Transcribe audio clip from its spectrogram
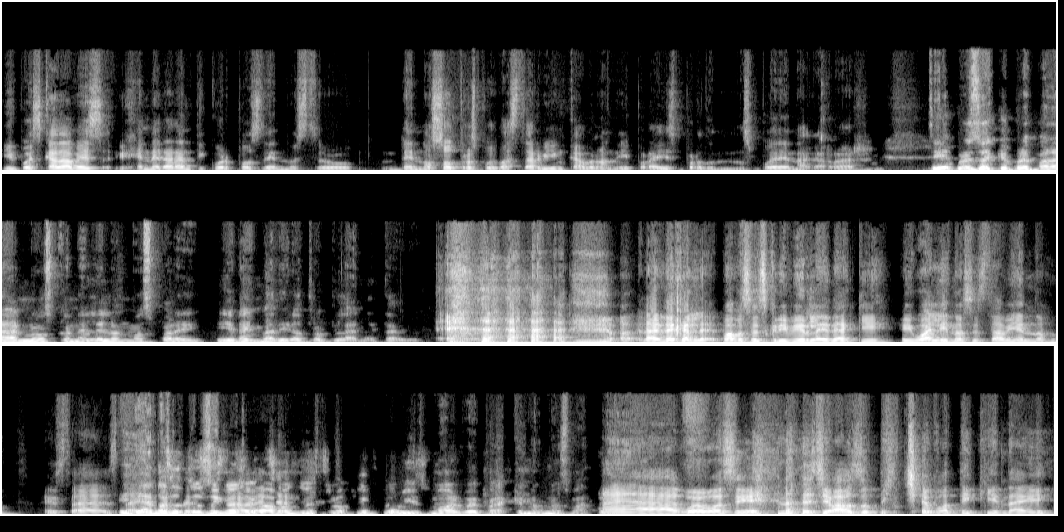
y pues cada vez generar anticuerpos de nuestro, de nosotros, pues va a estar bien cabrón y por ahí es por donde nos pueden agarrar. Sí, por eso hay que prepararnos con el Elon Musk para ir a invadir otro planeta, güey. Déjale, vamos a escribirle de aquí. Igual y nos está viendo. Está, está Y ya nosotros sí nos cabeza. llevamos nuestro Pepto Bismol, güey, para que no nos maten. Ah, huevo, sí. Nos llevamos un pinche botiquín ahí.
